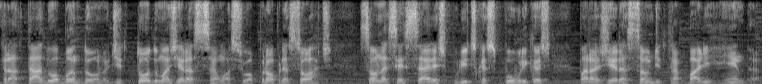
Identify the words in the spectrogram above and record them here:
Tratado o abandono de toda uma geração à sua própria sorte, são necessárias políticas públicas para a geração de trabalho e renda.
